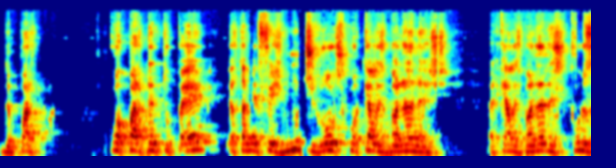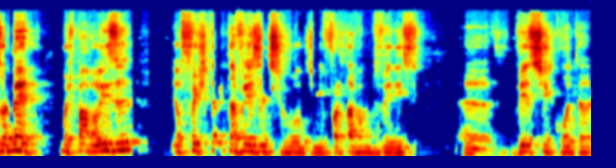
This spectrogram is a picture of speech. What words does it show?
de parte, com a parte dentro do pé, ele também fez muitos golos com aquelas bananas, aquelas bananas de cruzamento, mas para a baliza, ele fez tanta vez esses golos e fartava-me de ver isso, uh, vezes sem conta,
